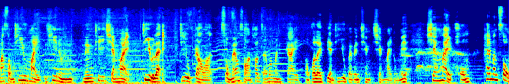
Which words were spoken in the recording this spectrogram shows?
มาส่งที่อยู่ใหม่ที่หนึ่งหนึ่งที่เชียงใหม่ที่อยู่แหละที่อยู่เก่าอะส่งแม่ฮ่องสอนเข้าใจว่ามันไกล ผมก็เลยเปลี่ยนที่อยู่ไปเป็นเชียงเชียงใหม่ตรงนี้ เชียงใหม่ผมให้มันส่ง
